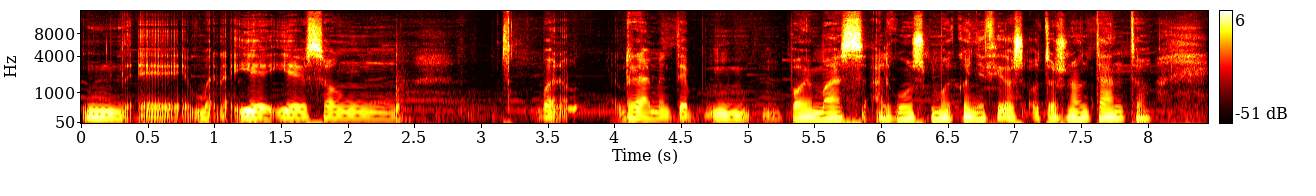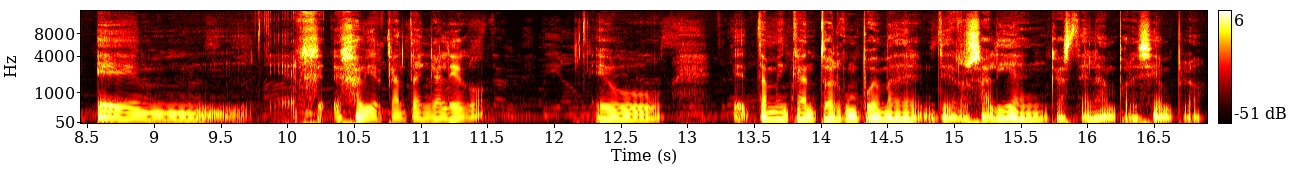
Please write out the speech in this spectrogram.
Mm, eh, bueno, e, e son, bueno, realmente mm, poemas algúns moi coñecidos, outros non tanto. Eh, Javier canta en galego. Eu eh, tamén canto algún poema de, de Rosalía en castelán, por exemplo.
